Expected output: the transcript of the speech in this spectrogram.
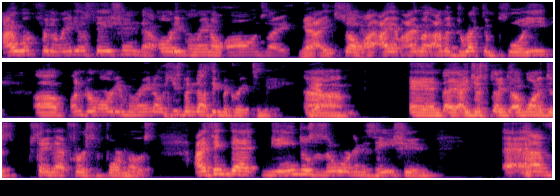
I work for the radio station that Arte Moreno owns. I, yeah. I so yeah. I, I, am I'm a, I'm a direct employee um, under Arte Moreno. He's been nothing but great to me. Yeah. Um, and I, I just I, I want to just say that first and foremost. I think that the Angels as an organization have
